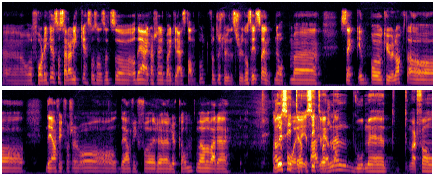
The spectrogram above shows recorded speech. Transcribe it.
Eh, og får han ikke, så selger han ikke. Så sånn sett så, og det er kanskje bare et greit standpunkt, for til slutt og sist så endte han jo opp med sekken på Kulak, da, og det han fikk for Giroux, og det han fikk for uh, Luckon, ved å være Ja, Altså, Ja, du sitter, igjen der, sitter igjen kanskje, med en god med i hvert fall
